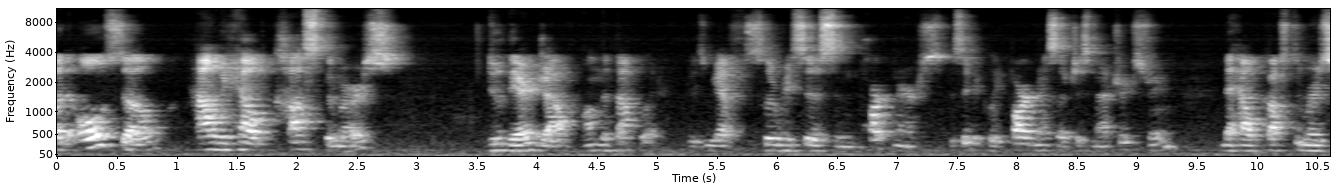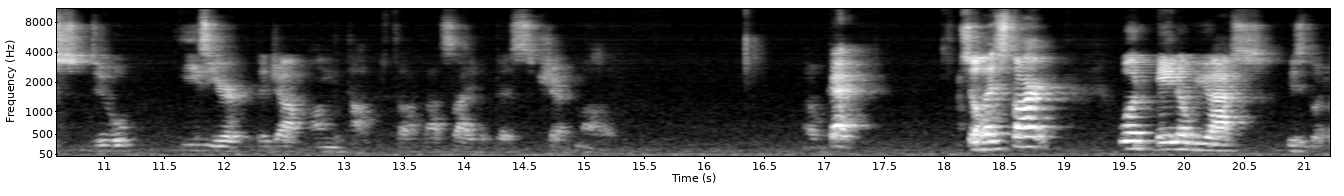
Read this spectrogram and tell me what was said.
but also how we help customers do their job on the top layer. Because we have services and partners, specifically partners such as MetricStream, that help customers do easier the job on the top, top side of this shared model. Okay, so let's start what AWS is doing,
